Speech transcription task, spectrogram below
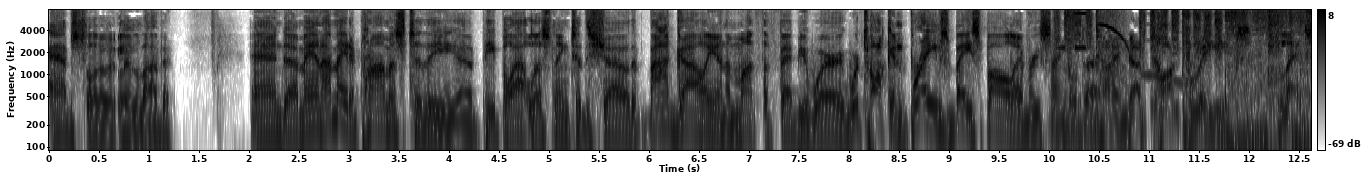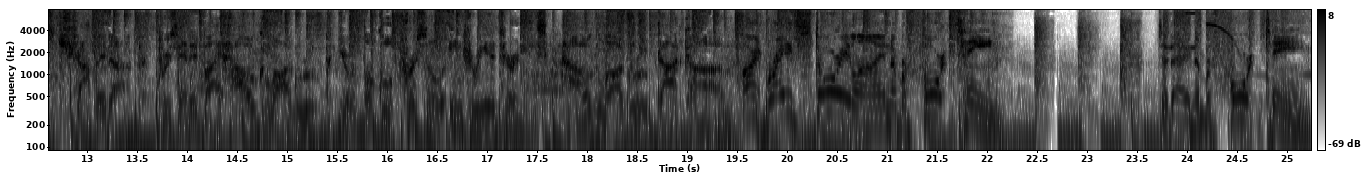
Absolutely love it. And uh, man, I made a promise to the uh, people out listening to the show that by golly, in the month of February, we're talking Braves baseball every single day. Time to talk Braves. Let's chop it up. Presented by Haug Law Group, your local personal injury attorneys. HaugLawGroup.com. All right, Braves storyline number 14 today, number 14.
